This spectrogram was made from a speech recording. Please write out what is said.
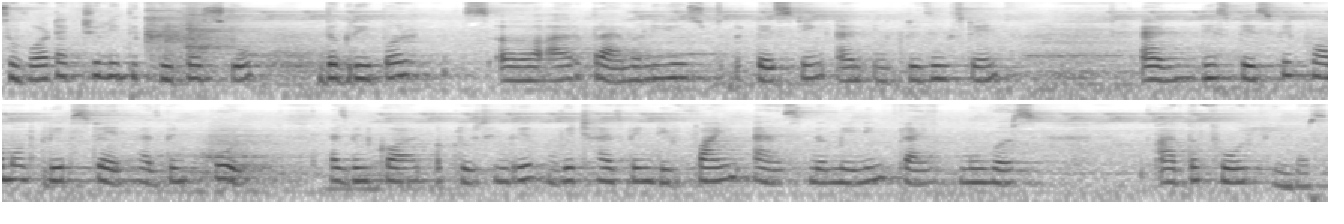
So what actually the grippers do? The grippers uh, are primarily used testing and increasing strain and this specific form of grip strain has been pulled has been called a crushing grip which has been defined as the meaning prime movers are the four fingers.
